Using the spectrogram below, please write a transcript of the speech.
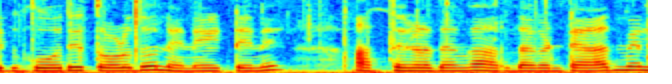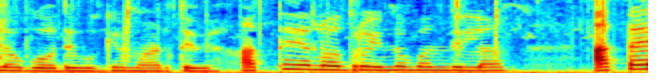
ಇದು ಗೋಧಿ ತೊಳೆದು ನೆನೆ ಇಟ್ಟೇನೆ. ಅತ್ತೆ ಹೇಳ್ದಂಗೆ ಅರ್ಧ ಗಂಟೆ ಆದಮೇಲೆ ಗೋಧಿ ಹುಗ್ಗಿ ಮಾಡ್ತೀವಿ. ಅತ್ತೆ ಎಲ್ಲೋದ್ರು ಇನ್ನೂ ಬಂದಿಲ್ಲ. ಅತ್ತೆ?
